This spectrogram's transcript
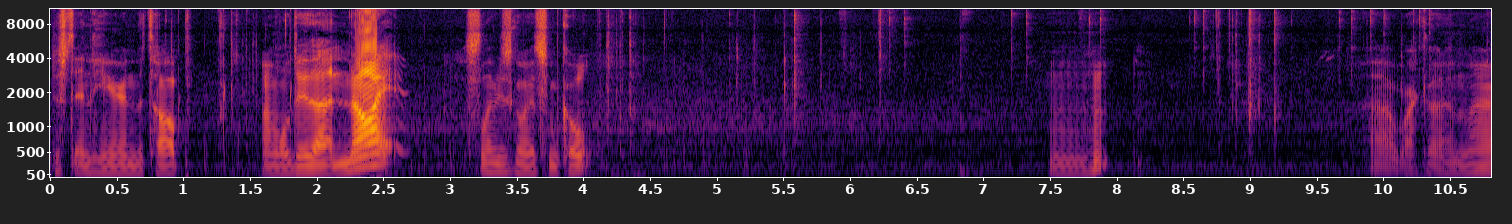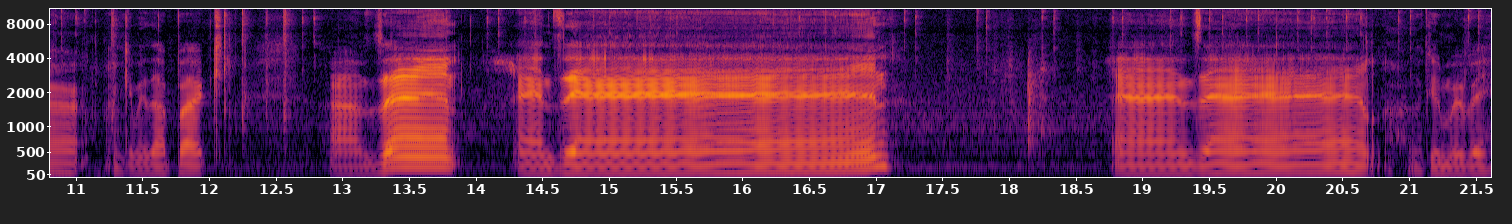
just in here in the top. And we'll do that now. So let me just go get some coal. Mm-hmm. Uh, whack that in there. And give me that back. And then... And then... And then... A good movie.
